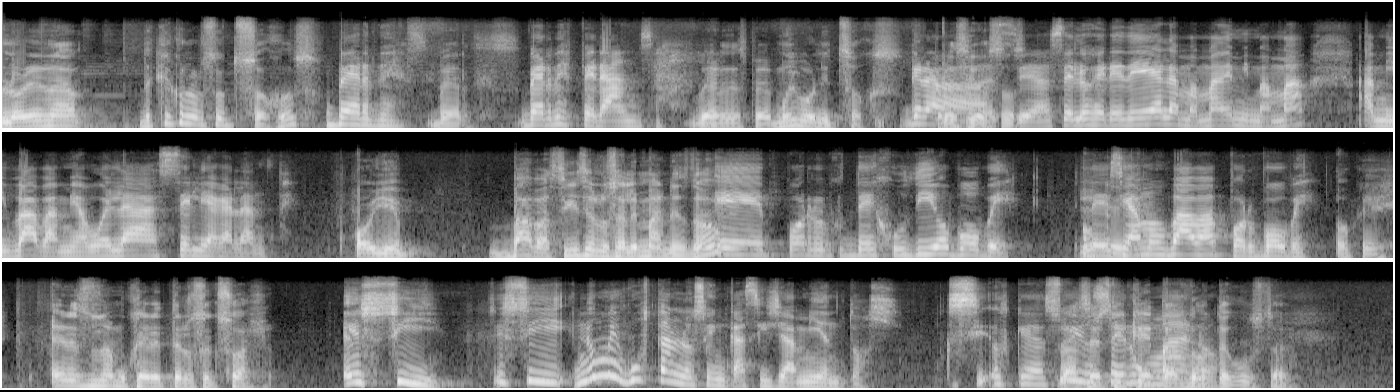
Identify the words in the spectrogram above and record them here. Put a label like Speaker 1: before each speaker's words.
Speaker 1: Lorena, ¿de qué color son tus ojos?
Speaker 2: Verdes.
Speaker 1: Verdes.
Speaker 2: Verde esperanza.
Speaker 1: Verdes, pero muy bonitos ojos.
Speaker 2: Gracias.
Speaker 1: Preciosos.
Speaker 2: Se los heredé a la mamá de mi mamá, a mi baba, mi abuela Celia Galante.
Speaker 1: Oye, baba, sí dicen los alemanes, ¿no?
Speaker 2: Eh, por, de judío bobe. Le decíamos baba por bobe.
Speaker 1: ok. Eres una mujer heterosexual.
Speaker 2: Eh, sí, sí, sí. No me gustan los encasillamientos. Sí, es que soy
Speaker 1: Las
Speaker 2: un ser
Speaker 1: etiquetas
Speaker 2: humano.
Speaker 1: no te gustan.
